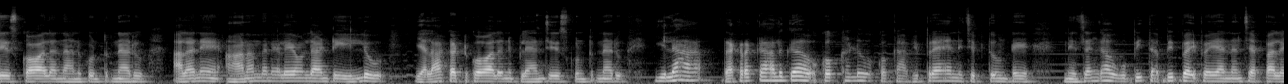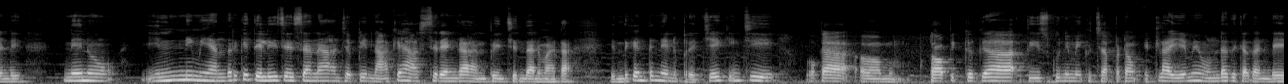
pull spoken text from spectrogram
చేసుకోవాలని అనుకుంటున్నారు? అలానే ఆనంద నిలయం లాంటి ఇల్లు ఎలా కట్టుకోవాలని ప్లాన్ చేసుకుంటున్నారు? ఇలా రకరకాలుగా ఒక్కొక్కళ్ళు ఒక్కొక్క అభిప్రాయాన్ని చెప్తూ ఉంటే నిజంగా ఉబ్బి తబ్బిబ్బి అయిపోయానని చెప్పాలండి. నేను ఇన్ని మీ అందరికీ తెలియజేశానా అని చెప్పి నాకే ఆశ్చర్యంగా అనిపించింది అనమాట ఎందుకంటే నేను ప్రత్యేకించి ఒక టాపిక్గా తీసుకుని మీకు చెప్పటం ఇట్లా ఏమీ ఉండదు కదండి.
